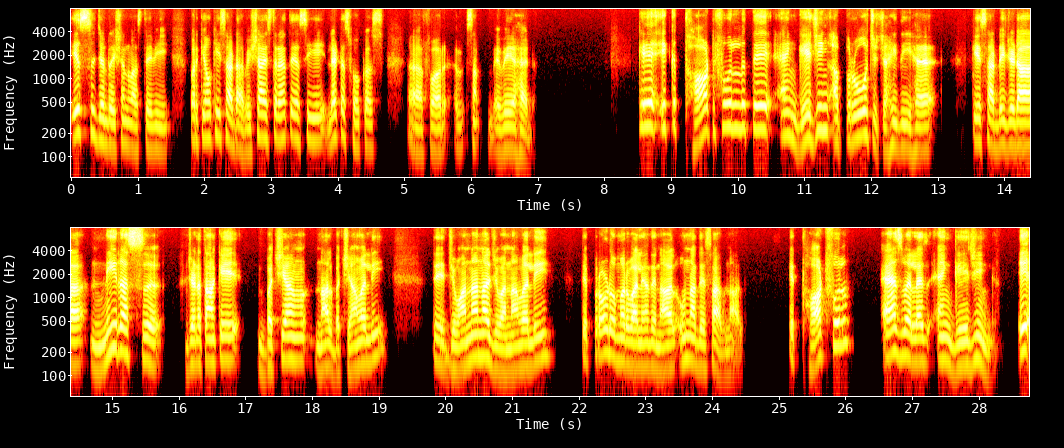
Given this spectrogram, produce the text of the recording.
ਇਸ ਜਨਰੇਸ਼ਨ ਵਾਸਤੇ ਵੀ ਪਰ ਕਿਉਂਕਿ ਸਾਡਾ ਵਿਸ਼ਾ ਇਸ ਤਰ੍ਹਾਂ ਤੇ ਅਸੀਂ let us focus for way ahead ਕਿ ਇੱਕ ਥਾਟਫੁਲ ਤੇ ਐਂਗੇਜਿੰਗ ਅਪਰੋਚ ਚਾਹੀਦੀ ਹੈ ਕਿ ਸਾਡੇ ਜਿਹੜਾ ਨੀਰਸ, ਜਿਹੜਾ ਤਾਂ ਕਿ ਬੱਚਿਆਂ ਨਾਲ ਬੱਚਿਆਂ ਵਾਲੀ ਤੇ ਜਵਾਨਾਂ ਨਾਲ ਜਵਾਨਾਂ ਵਾਲੀ ਤੇ ਪ੍ਰੌੜ ਉਮਰ ਵਾਲਿਆਂ ਦੇ ਨਾਲ, ਉਹਨਾਂ ਦੇ ਹਿਸਾਬ ਨਾਲ, ਇਹ thoughtful as well as engaging ਇਹ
